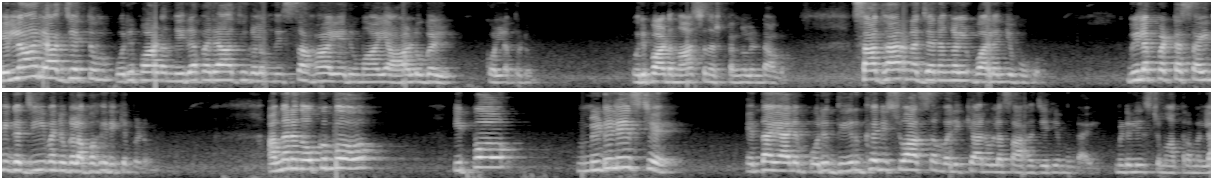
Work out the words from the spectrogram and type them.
എല്ലാ രാജ്യത്തും ഒരുപാട് നിരപരാധികളും നിസ്സഹായരുമായ ആളുകൾ കൊല്ലപ്പെടും. ഒരുപാട് നാശനഷ്ടങ്ങൾ ഉണ്ടാകും. സാധാരണ ജനങ്ങൾ വലഞ്ഞു പോകും. വിലപ്പെട്ട സൈനിക ജീവനുകൾ അപഹരിക്കപ്പെടും. അങ്ങനെ നോക്കുമ്പോ ഇപ്പോ മിഡിൽ ഈസ്റ്റ് എന്തായാലും ഒരു ദീർഘനിശ്വാസം വലിക്കാനുള്ള സാഹചര്യം ഉണ്ടായി. മിഡിൽ ഈസ്റ്റ് മാത്രമല്ല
